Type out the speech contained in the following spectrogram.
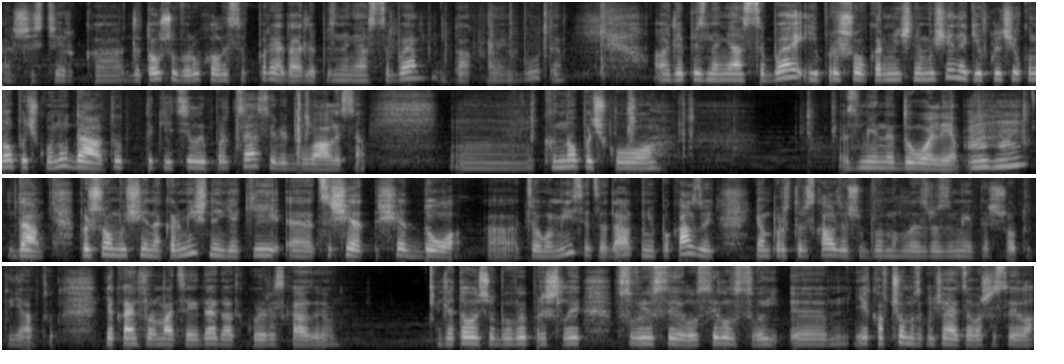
е, шестірка, для того, щоб ви рухалися вперед, да, для пізнання себе, так мають бути, для пізнання себе, і прийшов кармічний мужчина, який включив кнопочку. Ну да, тут такі цілі процеси відбувалися. Кнопочку зміни долі. Угу, да. Прийшов мужчина кармічний, який е, це ще, ще до е, цього місяця, да, мені показують. Я вам просто розказую, щоб ви могли зрозуміти, що тут і як тут, яка інформація йде, да, таку і розказую. Для того, щоб ви прийшли в свою силу, силу в свої, е, яка в чому заключається ваша сила?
